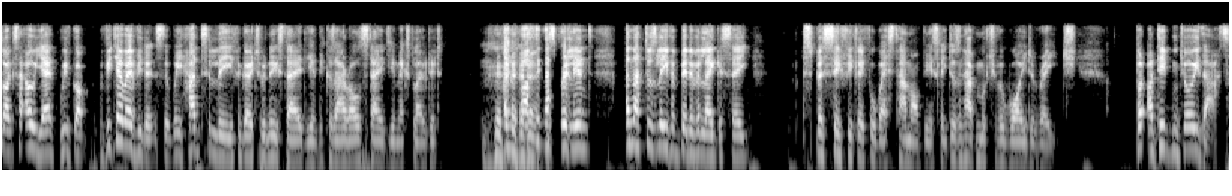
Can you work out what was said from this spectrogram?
like say, "Oh yeah, we've got video evidence that we had to leave and go to a new stadium because our old stadium exploded." And I think that's brilliant, and that does leave a bit of a legacy, specifically for West Ham. Obviously, it doesn't have much of a wider reach, but I did enjoy that.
